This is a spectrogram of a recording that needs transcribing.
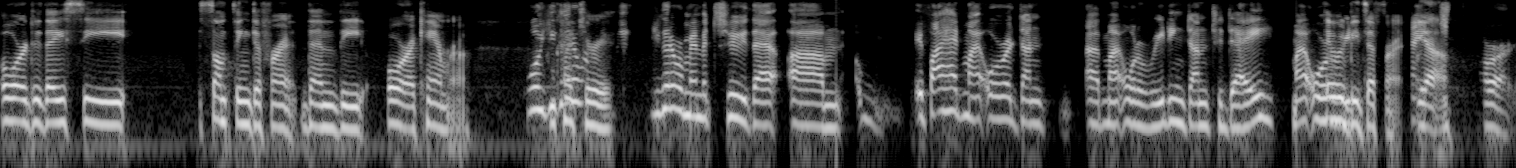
or do they see something different than the aura camera? Well, you got to you got to remember too that um, if I had my aura done, uh, my aura reading done today, my aura It would be different. Yeah. tomorrow.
